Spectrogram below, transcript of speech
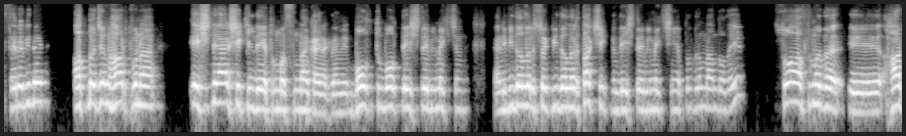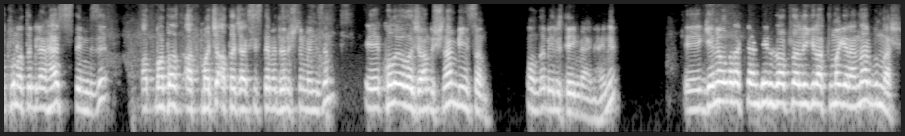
Sebebi de atmacanın harpuna eşdeğer şekilde yapılmasından kaynaklı. Yani bolt to bolt değiştirebilmek için yani vidaları sök vidaları tak şeklinde değiştirebilmek için yapıldığından dolayı su altına da e, harpun atabilen her sistemimizi atmada atmaca atacak sisteme dönüştürmemizin e, kolay olacağını düşünen bir insanım. Onu da belirteyim yani hani. E, genel olarak ben denizaltılarla ilgili aklıma gelenler bunlar.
